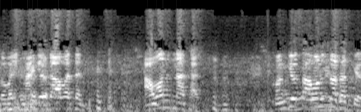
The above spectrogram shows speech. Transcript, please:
તો ભાઈ ખાનગીઓ તો આવત જ. આવવાનું જ ના થાય ખાનગીઓ તો આવવાનું જ ના થાય કે.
